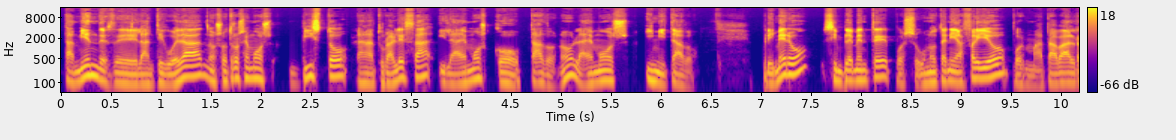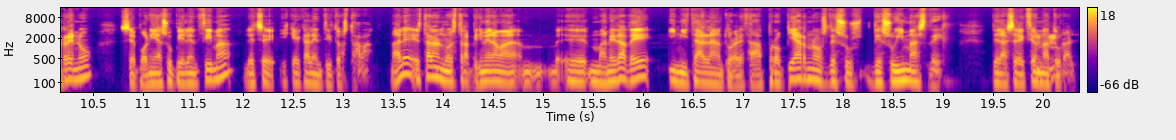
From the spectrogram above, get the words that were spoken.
también desde la antigüedad nosotros hemos visto la naturaleza y la hemos cooptado, ¿no? La hemos imitado. Primero, simplemente, pues uno tenía frío, pues mataba al reno, se ponía su piel encima, leche, y qué calentito estaba. ¿Vale? Esta era nuestra primera eh, manera de imitar la naturaleza, apropiarnos de, sus, de su I más D, de la selección natural.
